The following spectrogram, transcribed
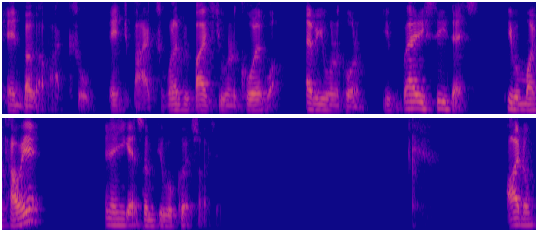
in bug-out bags or INCH bags or whatever bags you want to call it, whatever you want to call them. You rarely see this. People might carry it, and then you get some people criticize it. I don't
